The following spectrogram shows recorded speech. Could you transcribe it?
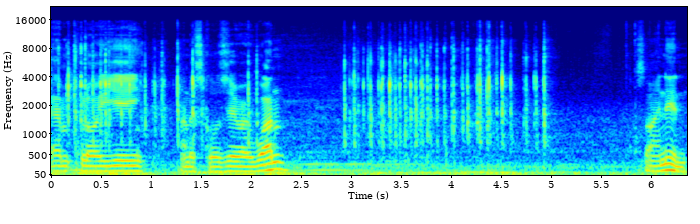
employee underscore zero one. Sign in.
